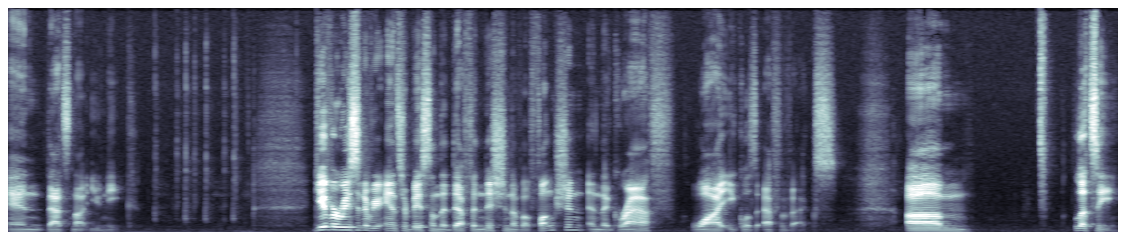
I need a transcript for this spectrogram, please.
and that's not unique. Give a reason of your answer based on the definition of a function and the graph y equals f of x. Um, let's see.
